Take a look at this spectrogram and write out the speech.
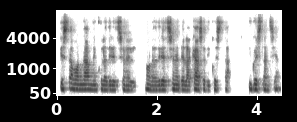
che stavo andando in quella direzione, no, nella direzione della casa di questa, di questa anziana.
